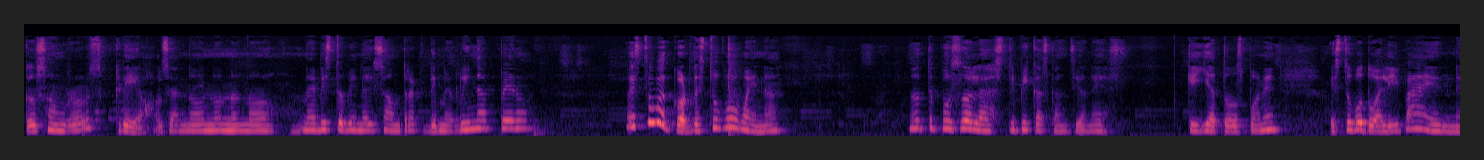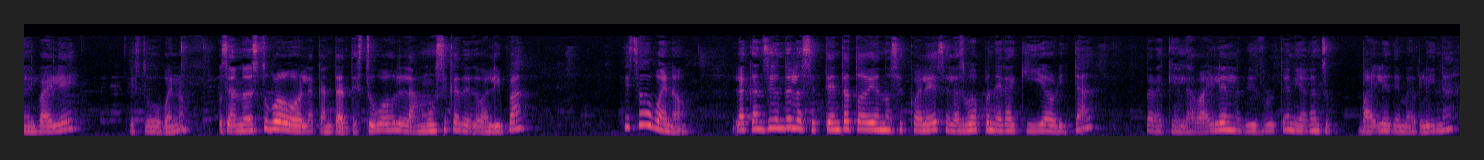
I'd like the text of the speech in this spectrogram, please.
Ghost Rose, creo. O sea, no, no, no, no, no he visto bien el soundtrack de Merlina, pero estuvo acorde, estuvo buena. No te puso las típicas canciones que ya todos ponen. Estuvo Dualipa en el baile, estuvo bueno. O sea, no estuvo la cantante, estuvo la música de Dualipa. Estuvo bueno. La canción de los 70 todavía no sé cuál es, se las voy a poner aquí ahorita para que la bailen, la disfruten y hagan su baile de Merlina.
